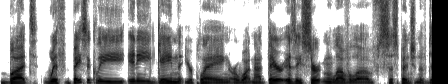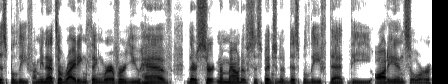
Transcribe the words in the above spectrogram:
But with basically any game that you're playing or whatnot, there is a certain level of suspension of disbelief. I mean, that's a writing thing wherever you have, there's certain amount of suspension of disbelief that the audience or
